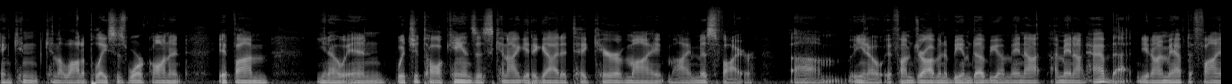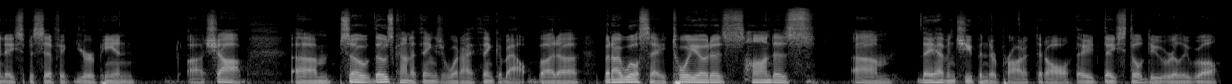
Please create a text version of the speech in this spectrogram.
And can can a lot of places work on it? If i'm you know in wichita kansas can i get a guy to take care of my my misfire? Um, you know if i'm driving a bmw i may not i may not have that. You know i may have to find a specific european uh, shop um, so those kind of things are what i think about but uh, but i will say toyotas hondas um, they haven't cheapened their product at all they they still do really well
